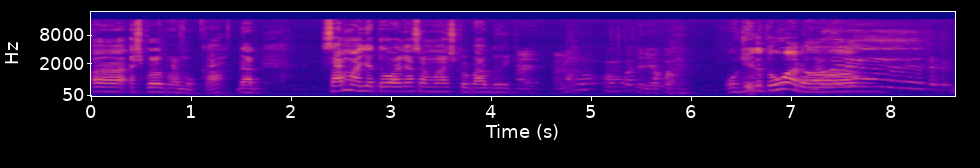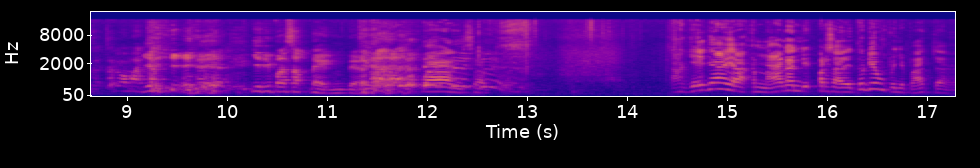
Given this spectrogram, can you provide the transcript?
eh ekskul pramuka dan sama jadwalnya sama ekskul pabrik Eh, emang lu mau jadi apa? oh jadi ketua dong. Ketua macan. Jadi pasak tenda. bangsat. Akhirnya ya kena dan di, pada saat itu dia mempunyai pacar.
